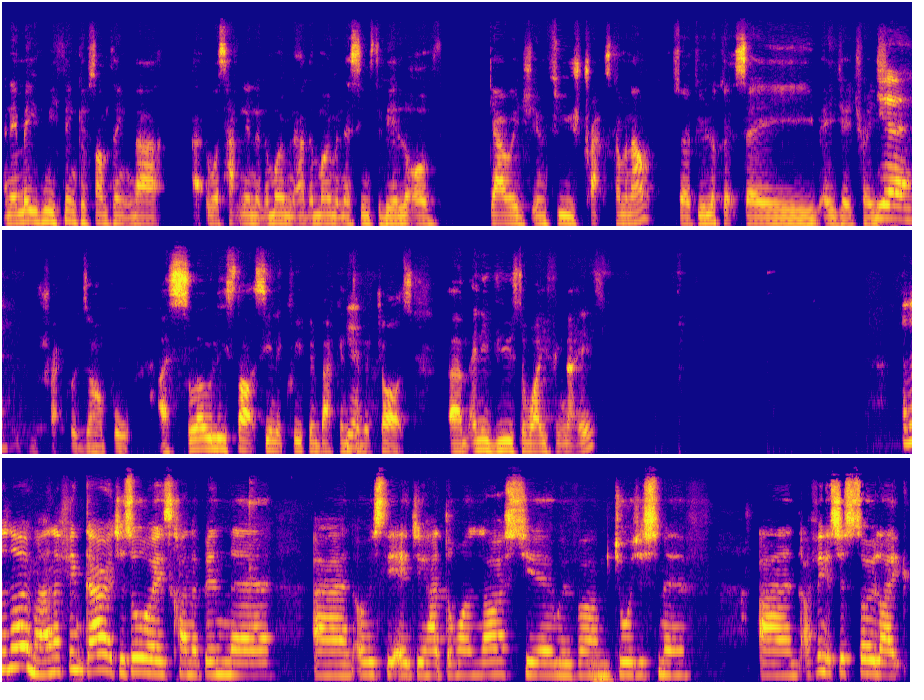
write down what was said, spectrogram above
and it made me think of something that what's happening at the moment. At the moment, there seems to be a lot of garage infused tracks coming out. So if you look at say AJ Tracey Yeah. track, for example, I slowly start seeing it creeping back into Yeah. the charts. Um, any views to why you think that is? I don't know, man. I think garage has always kind of been there, and obviously AJ had the one last year with um, Jorja Smith, and I think it's just so like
